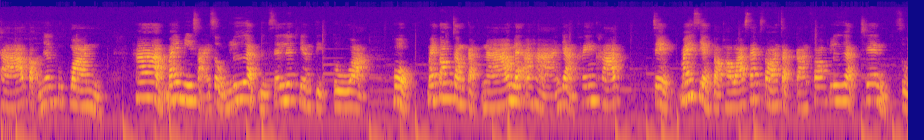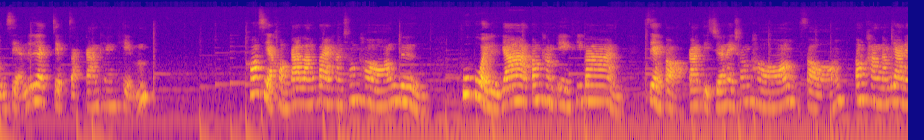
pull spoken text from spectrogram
ช้าๆ ต่อเนื่องทุกวัน 5. ไม่มีสายส่งเลือดหรือเส้นเลือดเทียมติดตัว 6. ไม่ต้องจำกัดน้ำและอาหารอย่างเคร่งครัด 7. ไม่เสี่ยงต่อภาวะแทรกซ้อนจากการฟอกเลือด เช่น สูญเสียเลือด เจ็บจากการแทงเข็ม ข้อเสียของการล้างไตทางช่องท้อง 1. ผู้ป่วยหรือญาติต้องทำเองที่บ้าน เสี่ยงต่อการติดเชื้อในช่องท้อง 2. ต้องค้างน้ำยาใน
